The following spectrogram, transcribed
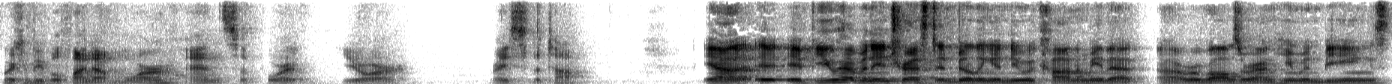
where can people find out more and support your race to the top? Yeah, if you have an interest in building a new economy that uh, revolves around human beings,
